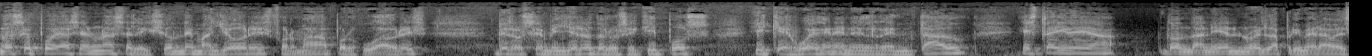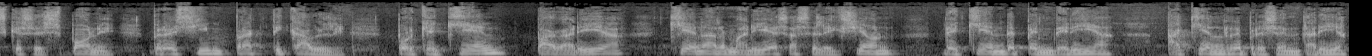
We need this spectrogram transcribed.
No se puede hacer una selección de mayores formada por jugadores de los semilleros de los equipos y que jueguen en el rentado. Esta idea, don Daniel, no es la primera vez que se expone, pero es impracticable, porque ¿quién pagaría, quién armaría esa selección, de quién dependería, a quién representaría?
